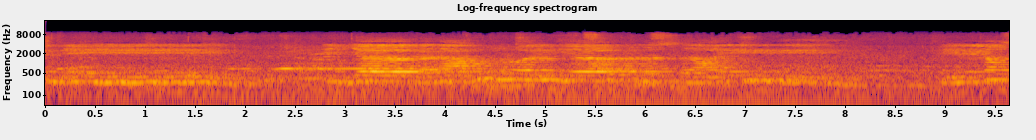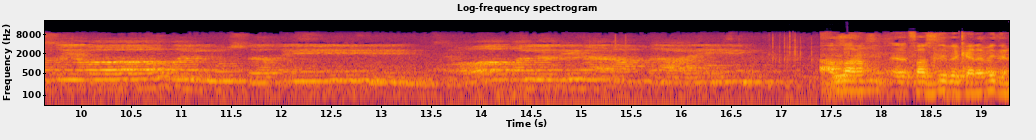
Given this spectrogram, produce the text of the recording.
الدين إياك نعبد وإياك نستعين. اهدنا الصراط Allah'ın e, fazlı ve keremidir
